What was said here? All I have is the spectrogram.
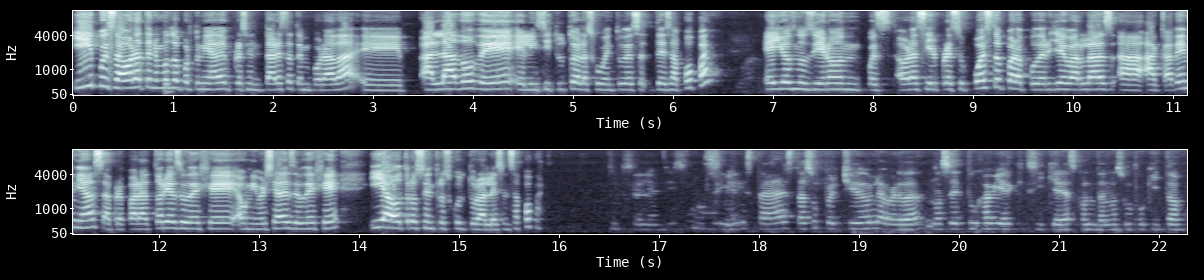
y pues ahora tenemos la oportunidad de presentar esta temporada eh, al lado del Instituto de las Juventudes de Zapopan. ellos nos dieron, pues ahora sí, el presupuesto para poder llevarlas a academias, a preparatorias de UDG, a universidades de UDG y a otros centros culturales en Zapopan. Excelentísimo. Sí, está súper chido, la verdad. No sé tú, Javier, si quieres contarnos un poquito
